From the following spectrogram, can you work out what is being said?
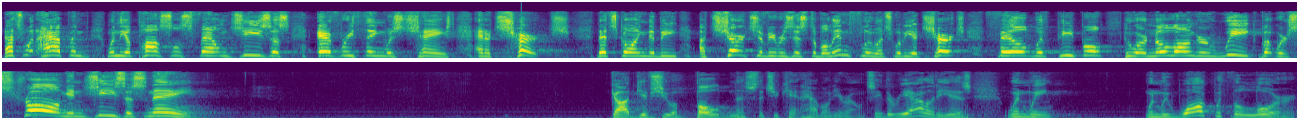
That's what happened when the apostles found Jesus. Everything was changed. And a church that's going to be a church of irresistible influence will be a church filled with people who are no longer weak, but we're strong in Jesus' name. God gives you a boldness that you can't have on your own. See, the reality is when we when we walk with the Lord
